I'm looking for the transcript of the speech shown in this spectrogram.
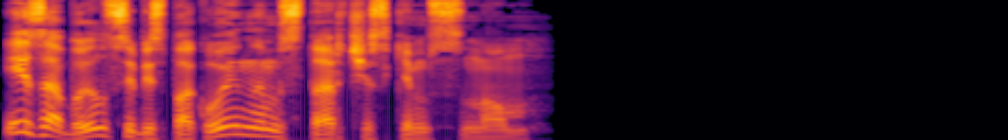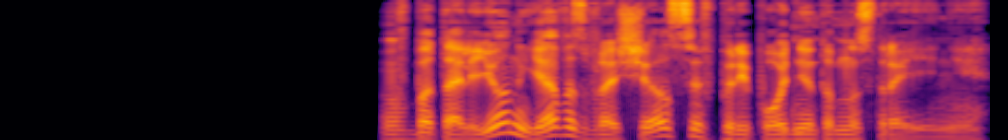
и забылся беспокойным старческим сном. В батальон я возвращался в приподнятом настроении.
